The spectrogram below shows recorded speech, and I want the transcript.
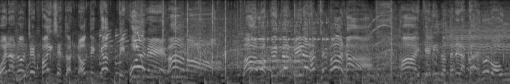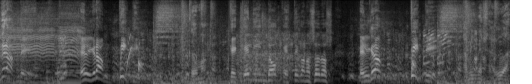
Buenas noches, país. Esto es Noticampi. ¡Jueves! ¡Vamos! ¡Vamos, que termina la semana! ¡Ay, qué lindo tener acá de nuevo a un grande! El gran Piti. ¿Cómo? Que qué lindo que esté con nosotros el gran Piti. A mí me saluda.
